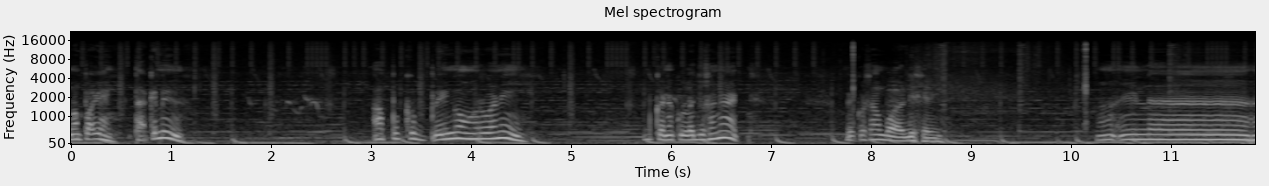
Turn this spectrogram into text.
Kau nampak kan? Tak kena. Apa ke bengong arwah ni? Bukan aku laju sangat. Baik kau sambal lagi sekali. Ayolah.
